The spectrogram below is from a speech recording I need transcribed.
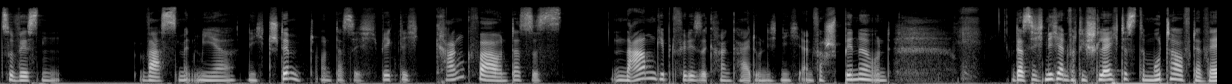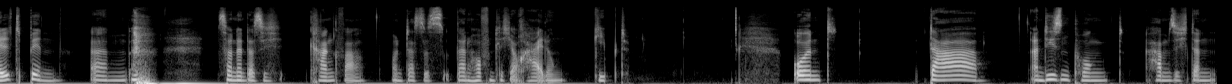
zu wissen, was mit mir nicht stimmt und dass ich wirklich krank war und dass es einen Namen gibt für diese Krankheit und ich nicht einfach spinne und dass ich nicht einfach die schlechteste Mutter auf der Welt bin, ähm, sondern dass ich krank war und dass es dann hoffentlich auch Heilung gibt. Und da, an diesem Punkt, haben sich dann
